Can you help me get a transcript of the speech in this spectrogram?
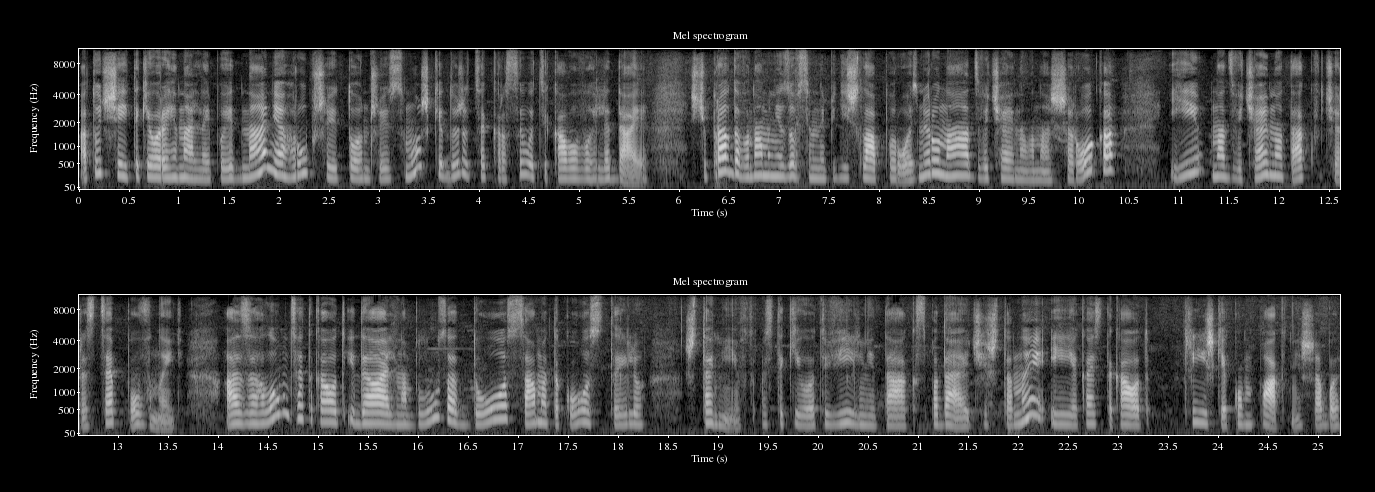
А тут ще й таке оригінальне поєднання грубшої, тоншої смужки. Дуже це красиво, цікаво виглядає. Щоправда, вона мені зовсім не підійшла по розміру. Надзвичайно вона широка і надзвичайно так через це повнить. А загалом це така от ідеальна блуза до саме такого стилю штанів. Ось такі от вільні, так, спадаючі штани, і якась така от трішки компактніша би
